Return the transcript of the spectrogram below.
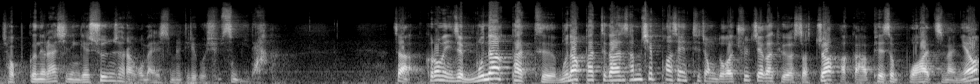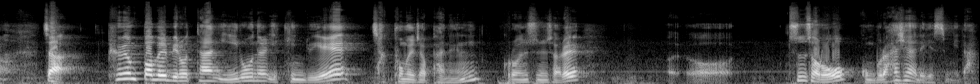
접근을 하시는 게 순서라고 말씀을 드리고 싶습니다. 자, 그러면 이제 문학 파트. 문학 파트가 한 30% 정도가 출제가 되었었죠? 아까 앞에서 보았지만요. 자, 표현법을 비롯한 이론을 익힌 뒤에 작품을 접하는 그런 순서를 어, 순서로 공부를 하셔야 되겠습니다.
